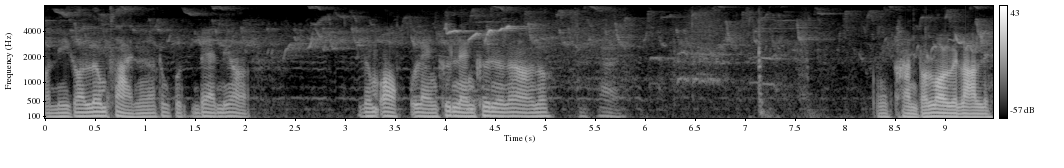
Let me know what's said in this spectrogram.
อนนี้ก็เริ่มสายแล้วนะทุกคนแดดเนี่ยเริ่มออกแรงขึ้นแรงขึ้นแล้วนะเนาะใช่ขันตลอดเวลาเลย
